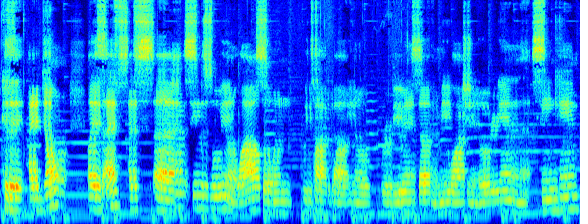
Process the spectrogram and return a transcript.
Because I don't like I, I, I uh, haven't seen this movie in a while. So when we talked about you know reviewing stuff, and me watching it over again, and that scene came,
